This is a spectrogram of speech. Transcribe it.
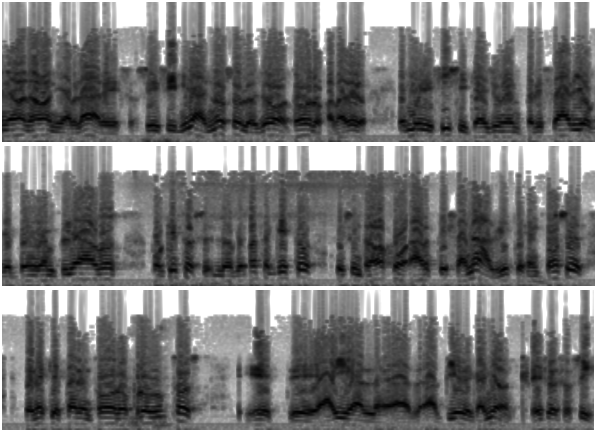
no, no, ni hablar eso, sí, sí, mira, no solo yo, todos los panaderos. Es muy difícil que haya un empresario que tenga empleados, porque esto es, lo que pasa es que esto es un trabajo artesanal, ¿viste? Entonces tenés que estar en todos los productos este, ahí al, al, pie del cañón, eso es así.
